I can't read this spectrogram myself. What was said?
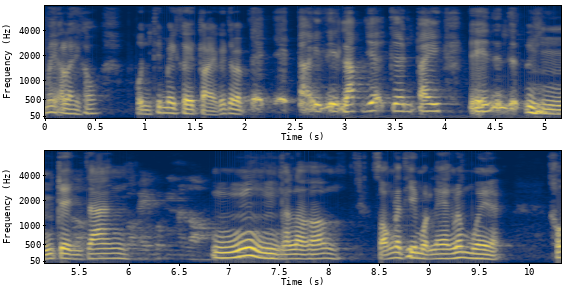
ไม่อะไรเขาคนที่ไม่เคยต่อยก็จะแบบเอ๊ะเอ๊ะต่อยสิรับเยอะเกินไปเนั่นอื้อหือเก่งจัง อกให้พวกนี้มันลองอืมมาลองสองนาทีหมดแรงแล้วมวยอะเขา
